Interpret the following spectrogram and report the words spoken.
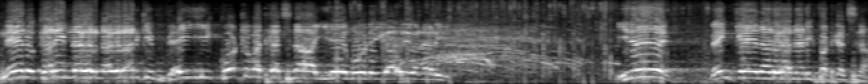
నేను కరీంనగర్ నగరానికి వెయ్యి కోట్లు పట్టుకొచ్చిన ఇదే మోడీ గారు అని అడిగి. ఇదే వెంకయ్య నాయుడు గారిని అడిగి పట్టుకొచ్చిన.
